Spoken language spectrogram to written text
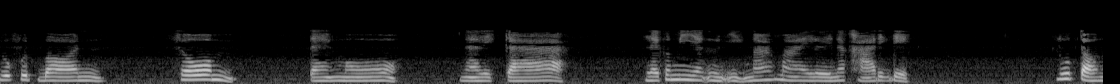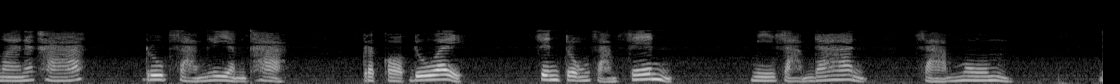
ลูกฟุตบอล ส้ม แตงโม นาฬิกา และก็มีอย่างอื่นอีกมากมายเลยนะคะ เด็กๆ รูปต่อมานะคะ รูปสามเหลี่ยมค่ะ ประกอบด้วย เส้นตรงสามเส้น มีสามด้าน สามมุม เ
